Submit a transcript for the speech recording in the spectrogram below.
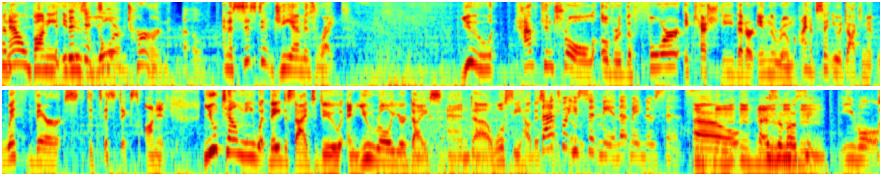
now, Bonnie, it is your GM. turn. Uh oh. An assistant GM is right. You have control over the four Ikeshti that are in the room. I have sent you a document with their statistics on it. You tell me what they decide to do, and you roll your dice, and uh, we'll see how this. That's fight what you sent me, and that made no sense. Oh, mhm, that is the most e- mhm. evil.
